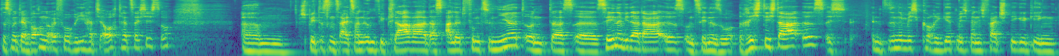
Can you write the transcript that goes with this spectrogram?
das mit der Wocheneuphorie hatte ich auch tatsächlich so. Ähm, spätestens als dann irgendwie klar war, dass alles funktioniert und dass äh, Szene wieder da ist und Szene so richtig da ist. Ich entsinne mich, korrigiert mich, wenn ich falsch liege, gegen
